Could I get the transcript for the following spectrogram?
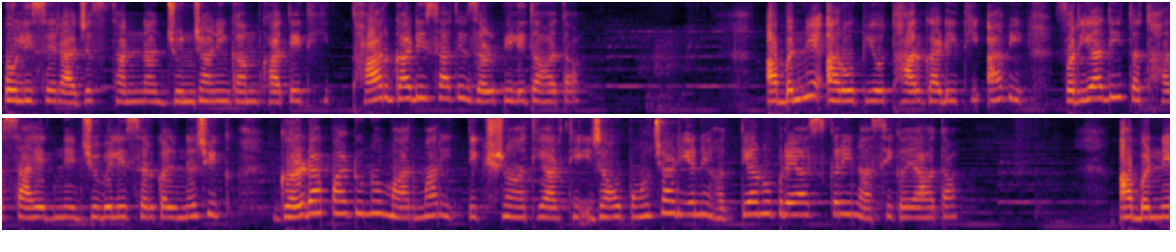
પોલીસે રાજસ્થાનના જુંજાણી ગામ ખાતેથી થાર ગાડી સાથે ઝડપી લીધા હતા. આ બંને આરોપીઓ થાર ગાડીથી આવી ફરિયાદી તથા સાહેબને જ્યુબેલી સર્કલ નજીક ગરડા પાટુનો માર મારી તીક્ષ્ણ હથિયારથી ઈજાઓ પહોંચાડી અને હત્યાનો પ્રયાસ કરી નાસી ગયા હતા. આ બંને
